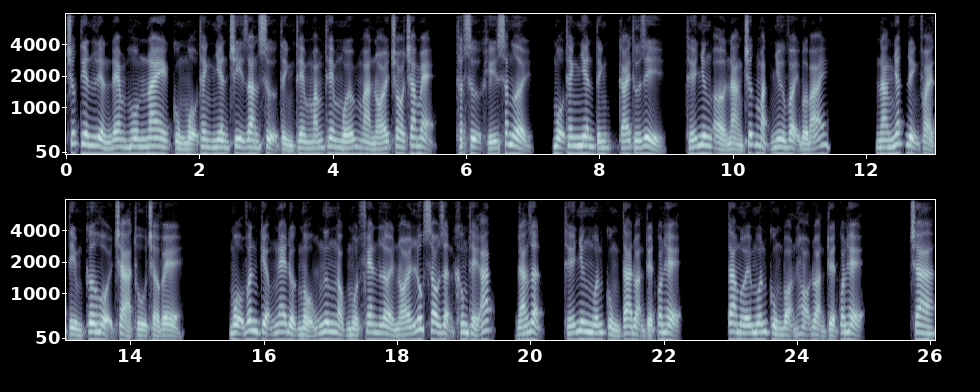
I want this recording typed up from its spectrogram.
trước tiên liền đem hôm nay cùng mộ thanh niên chi gian sự tình thêm mắm thêm muối mà nói cho cha mẹ, thật sự khí sắc người, mộ thanh niên tính cái thứ gì, thế nhưng ở nàng trước mặt như vậy bừa bãi. Nàng nhất định phải tìm cơ hội trả thù trở về. Mộ vân kiệm nghe được mộ ngưng ngọc một phen lời nói lúc sau giận không thể ác, đáng giận, thế nhưng muốn cùng ta đoạn tuyệt quan hệ. Ta mới muốn cùng bọn họ đoạn tuyệt quan hệ. Cha,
